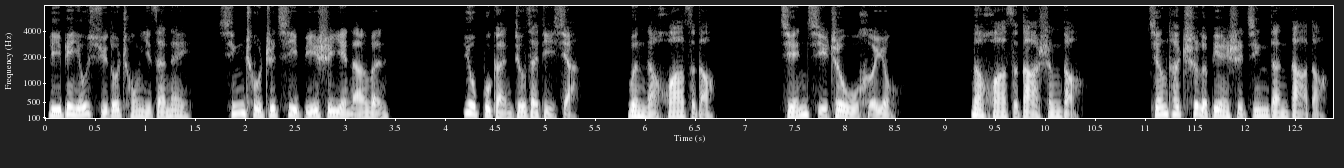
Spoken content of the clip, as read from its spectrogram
里边有许多虫蚁在内，腥臭之气，鼻屎也难闻。又不敢丢在地下，问那花子道：“捡起这物何用？”那花子大声道：“将它吃了，便是金丹大道。”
